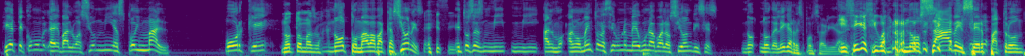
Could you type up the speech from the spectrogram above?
Fíjate cómo la evaluación mía estoy mal porque no tomas no tomaba vacaciones. Entonces, mi, mi- al, al momento de hacer una, una evaluación, dices, no, no delega responsabilidad. Y sigues igual. No sabes ser patrón,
